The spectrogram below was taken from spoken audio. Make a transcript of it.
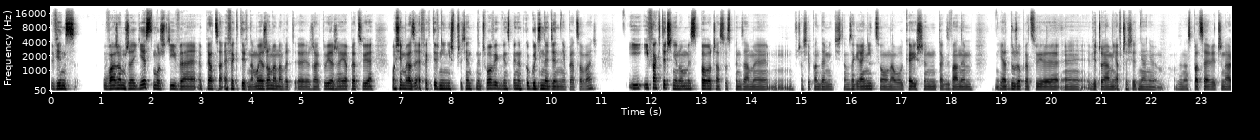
więc uważam, że jest możliwe praca efektywna. Moja żona nawet yy, żartuje, że ja pracuję 8 razy efektywniej niż przeciętny człowiek, więc powinienem tylko godzinę dziennie pracować. I, I faktycznie no, my sporo czasu spędzamy mm, w czasie pandemii gdzieś tam za granicą, na workation tak zwanym. Ja dużo pracuję e, wieczorami, a w czasie dnia, nie wiem, chodzę na spacery czy na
